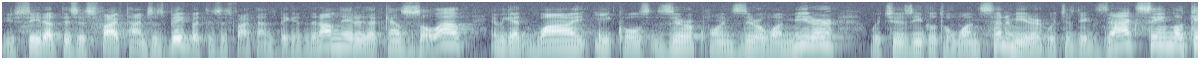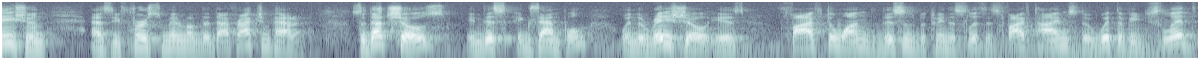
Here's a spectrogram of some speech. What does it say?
you see that this is five times as big, but this is five times as big in the denominator. That cancels all out, and we get y equals 0.01 meter, which is equal to one centimeter, which is the exact same location as the first minimum of the diffraction pattern. So that shows, in this example, when the ratio is 5 to 1, the distance between the slits is 5 times the width of each slit.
